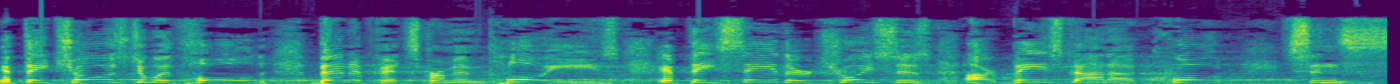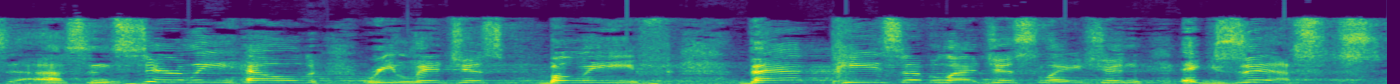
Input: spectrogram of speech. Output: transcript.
If they chose to withhold benefits from employees, if they say their choices are based on a quote, sincerely held religious belief, that piece of legislation exists.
